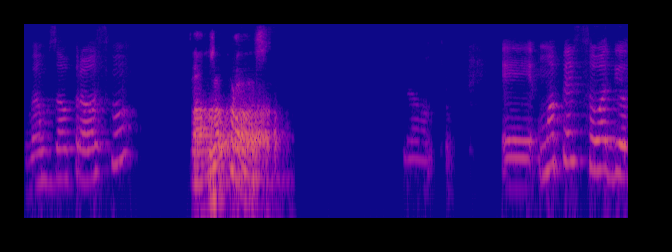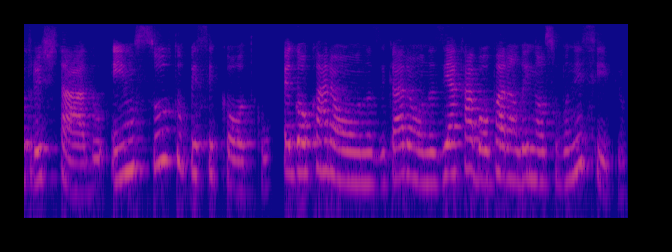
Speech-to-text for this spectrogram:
Vamos ao próximo? Vamos ao próximo. Pronto. É, uma pessoa de outro estado, em um surto psicótico, pegou caronas e caronas e acabou parando em nosso município.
